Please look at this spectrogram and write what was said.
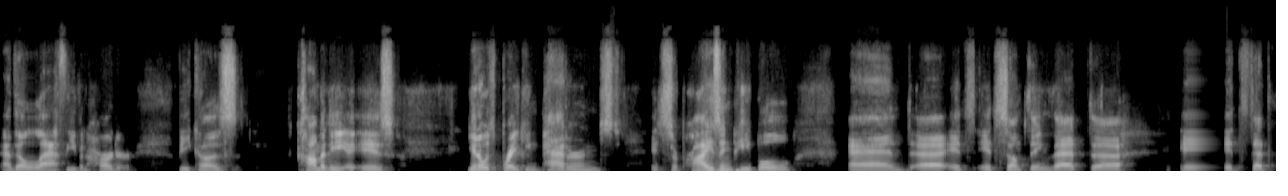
and they'll laugh even harder because comedy is, you know, it's breaking patterns, it's surprising people, and uh, it's it's something that uh, it, it's that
